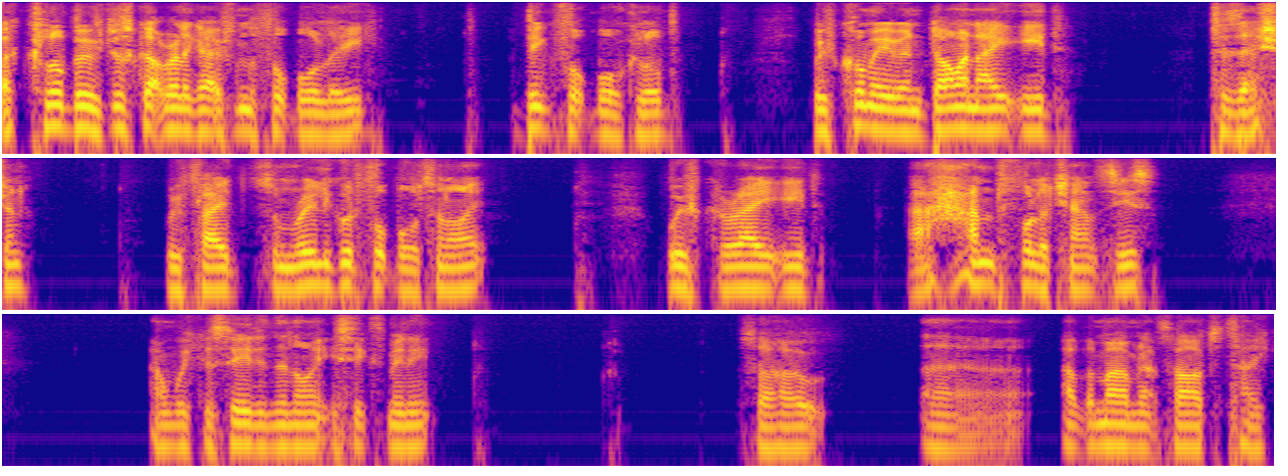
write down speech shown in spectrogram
a club who've just got relegated from the football league, big football club. We've come here and dominated possession. We've played some really good football tonight. We've created a handful of chances, and we conceded in the 96th minute. So uh, at the moment, that's hard to take.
